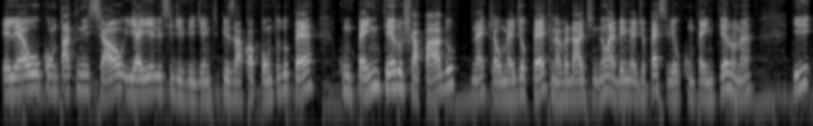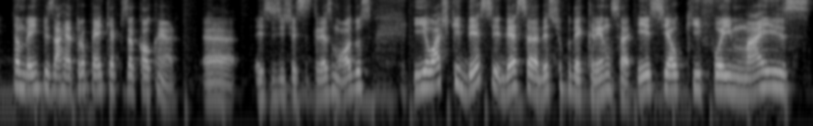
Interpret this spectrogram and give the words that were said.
ele é o contato inicial e aí ele se divide entre pisar com a ponta do pé, com o pé inteiro chapado, né, que é o médio pé, que na verdade não é bem médio pé, seria o com o pé inteiro, né, e também pisar retropé, que é pisar com o calcanhar. É, existem esses três modos e eu acho que desse, dessa, desse tipo de crença, esse é o que foi mais...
